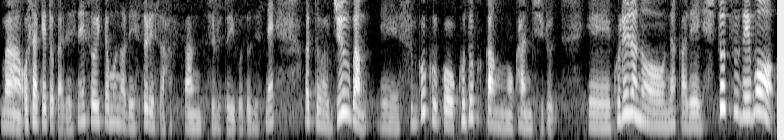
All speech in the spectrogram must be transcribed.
まあお酒とかですねそういったものでストレス発散するということですねあとは10番、えー、すごくこう孤独感を感じる、えー、これらの中で一つでも、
